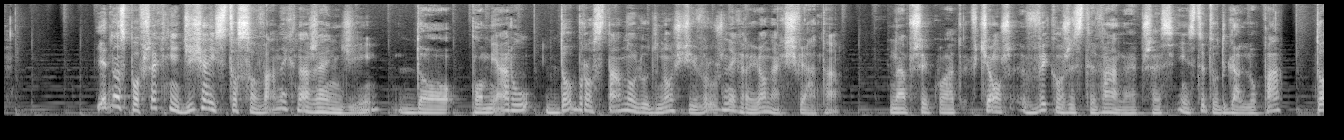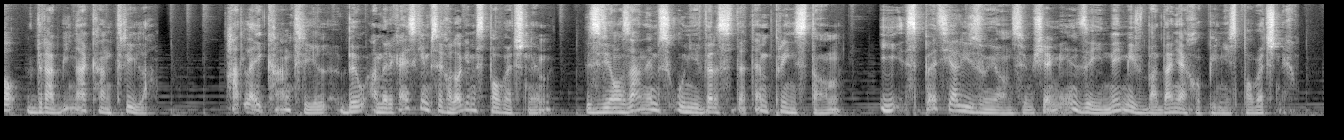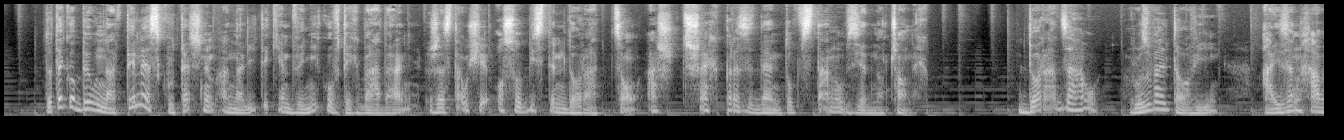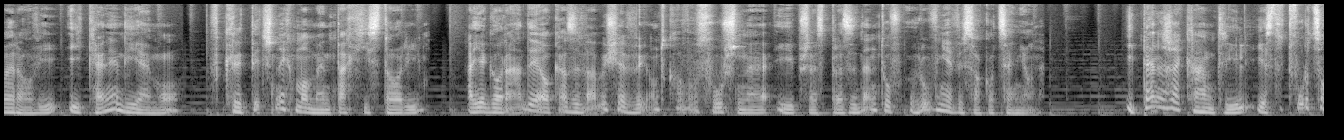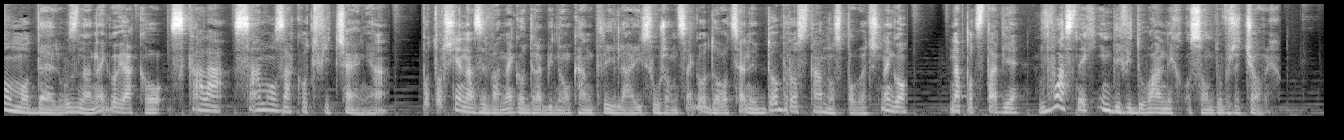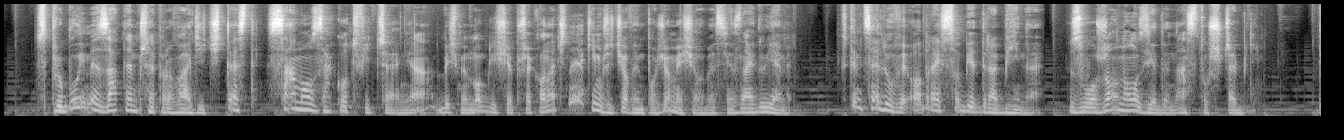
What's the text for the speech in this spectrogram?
Jedno z powszechnie dzisiaj stosowanych narzędzi do pomiaru dobrostanu ludności w różnych rejonach świata na przykład wciąż wykorzystywane przez Instytut Gallupa, to drabina Cantrilla. Hadley Cantrill był amerykańskim psychologiem społecznym związanym z Uniwersytetem Princeton i specjalizującym się m.in. w badaniach opinii społecznych. Do tego był na tyle skutecznym analitykiem wyników tych badań, że stał się osobistym doradcą aż trzech prezydentów Stanów Zjednoczonych. Doradzał Rooseveltowi, Eisenhowerowi i Kennedy'emu w krytycznych momentach historii, a jego rady okazywały się wyjątkowo słuszne i przez prezydentów równie wysoko cenione. I tenże Cantrill jest twórcą modelu znanego jako skala samozakotwiczenia, potocznie nazywanego drabiną Cantrilla i służącego do oceny dobrostanu społecznego na podstawie własnych indywidualnych osądów życiowych. Spróbujmy zatem przeprowadzić test samozakotwiczenia, byśmy mogli się przekonać, na jakim życiowym poziomie się obecnie znajdujemy. W tym celu wyobraź sobie drabinę złożoną z 11 szczebli.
